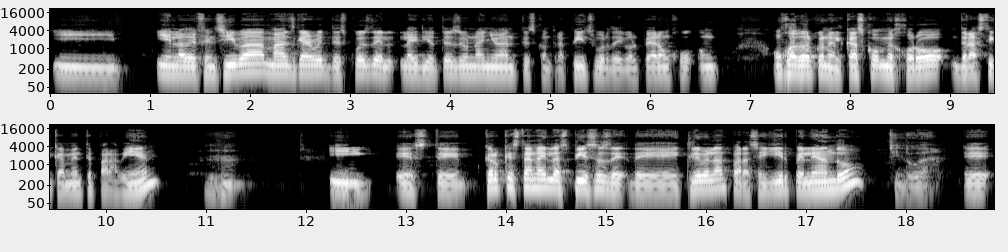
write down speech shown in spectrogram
Y, en la defensiva, Miles Garrett, después de la idiotez de un año antes contra Pittsburgh de golpear a un, un, jugador con el casco, mejoró drásticamente para bien. Y este, creo que están ahí las piezas de, Cleveland para seguir peleando. Sin duda. Eh,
